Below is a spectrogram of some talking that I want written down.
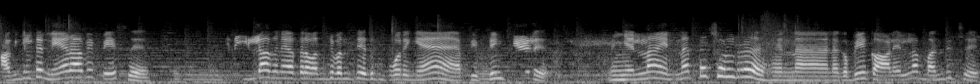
அவங்கள்ட்ட நேராவே பேசு. இல்லாத நேரத்துல வந்து வந்து எதுக்கு போறீங்க? அப்படி இப்படின்னு கேளு. நீங்க எல்லாம் என்னத்த சொல்ற? என்ன எனக்கு அப்படியே காலையெல்லாம் வந்துச்சு.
